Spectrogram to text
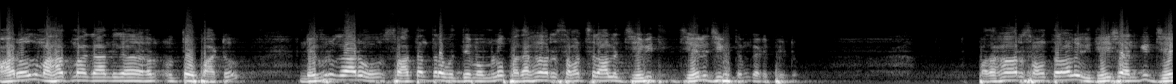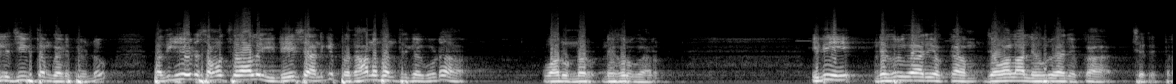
ఆ, రోజు మహాత్మా గాంధీ గారితో పాటు నెహ్రూ గారు స్వాతంత్ర ఉద్యమంలో పదహారు సంవత్సరాలు జీవి జైలు జీవితం గడిపాడు. పదహారు సంవత్సరాలు ఈ దేశానికి జైలు జీవితం గడిపాడు. పదిహేడు సంవత్సరాలు ఈ దేశానికి ప్రధానమంత్రిగా కూడా వారు ఉన్నారు నెహ్రూ గారు. ఇది నెహ్రూ గారి యొక్క జవహర్లాల్ నెహ్రూ గారి యొక్క చరిత్ర.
